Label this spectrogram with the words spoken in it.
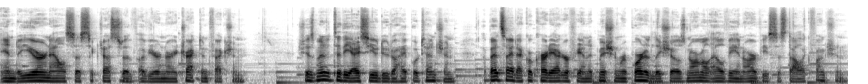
and a urinalysis suggestive of urinary tract infection. She admitted to the ICU due to hypotension. A bedside echocardiography on admission reportedly shows normal LV and RV systolic function.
